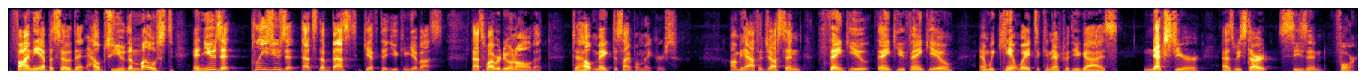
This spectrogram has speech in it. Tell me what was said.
find the episode that helps you the most, and use it. Please use it. That's the best gift that you can give us. That's why we're doing all of it to help make disciple makers. On behalf of Justin, thank you, thank you, thank you. And we can't wait to connect with you guys next year as we start season four.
